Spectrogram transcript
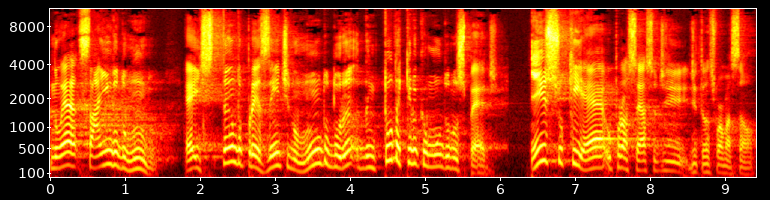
não é saindo do mundo, é estando presente no mundo durante, em tudo aquilo que o mundo nos pede. Isso que é o processo de, de transformação.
